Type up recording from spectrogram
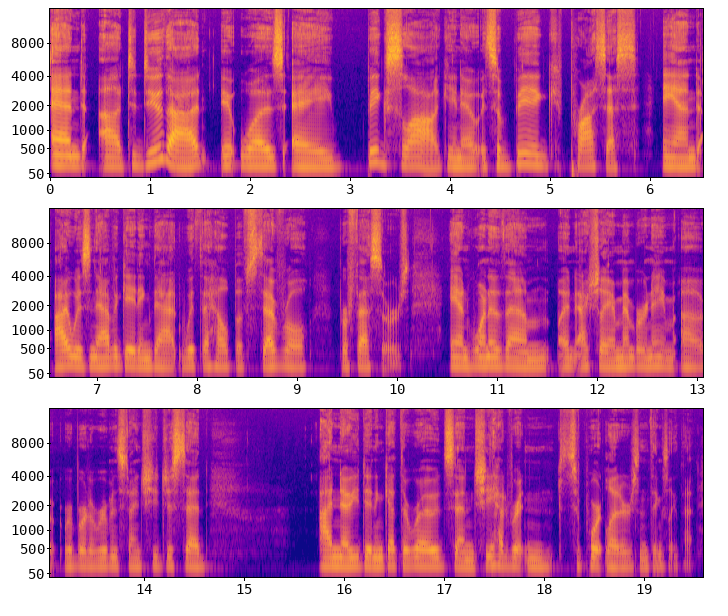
And uh, to do that, it was a big slog. You know, it's a big process, and I was navigating that with the help of several professors. And one of them, and actually I remember her name, uh, Roberta Rubenstein. She just said, "I know you didn't get the Rhodes," and she had written support letters and things like that.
